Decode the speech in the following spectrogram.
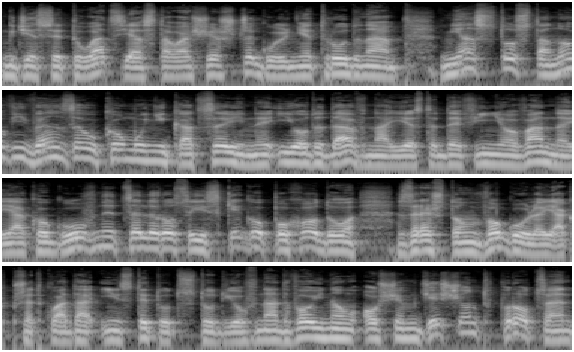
gdzie sytuacja stała się szczególnie trudna. Miasto stanowi węzeł komunikacyjny i od dawna jest definiowane jako główny cel rosyjskiego pochodu, zresztą w ogóle jak przedkłada Instytut Studiów nad Wojną 80%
